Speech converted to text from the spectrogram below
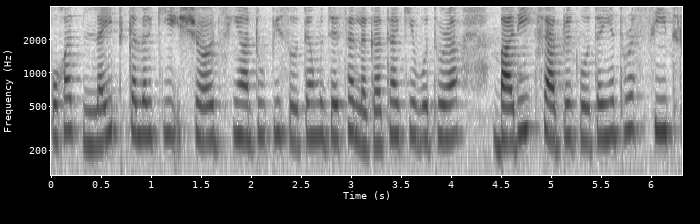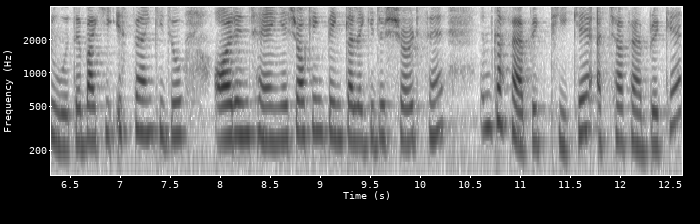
बहुत लाइट कलर की शर्ट्स या टू पीस होते हैं, मुझे ऐसा लगा था कि वो थोड़ा बारीक फैब्रिक होता है या थोड़ा सी थ्रू होता है। बाकी इस तरह की जो ऑरेंज है या शॉकिंग पिंक कलर की जो शर्ट्स हैं, इनका फैब्रिक ठीक है अच्छा फैब्रिक है।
